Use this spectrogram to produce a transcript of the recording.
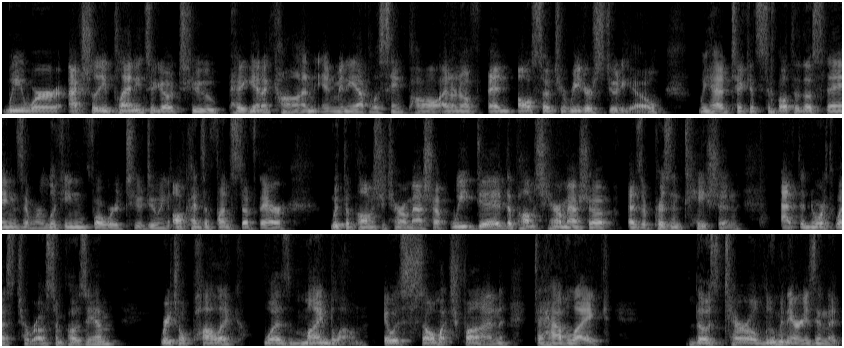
we were actually planning to go to Paganicon in Minneapolis, St. Paul. I don't know if, and also to Reader Studio. We had tickets to both of those things, and we're looking forward to doing all kinds of fun stuff there with the Palmistry Tarot mashup. We did the Palmistry Tarot mashup as a presentation at the Northwest Tarot Symposium. Rachel Pollack was mind blown. It was so much fun to have like those tarot luminaries in the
